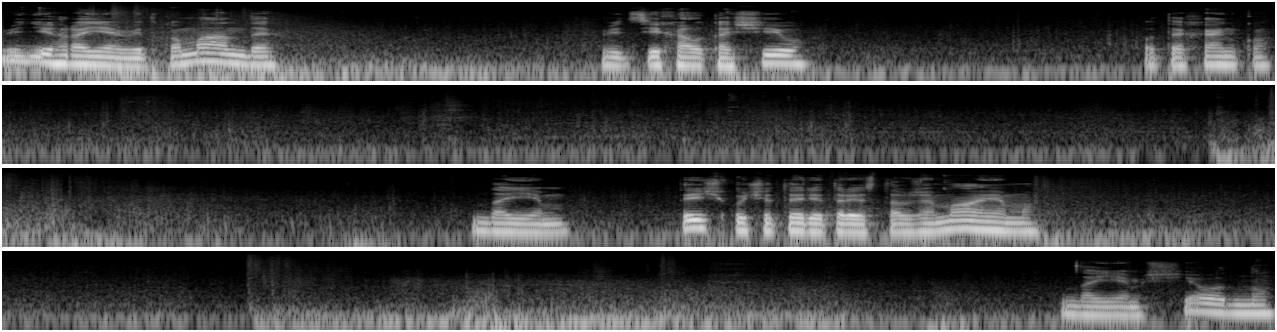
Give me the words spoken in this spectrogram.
Відіграємо від команди, від цих алкашів потихеньку. Даємо. Тичку 4300 вже маємо. Даємо ще одну.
